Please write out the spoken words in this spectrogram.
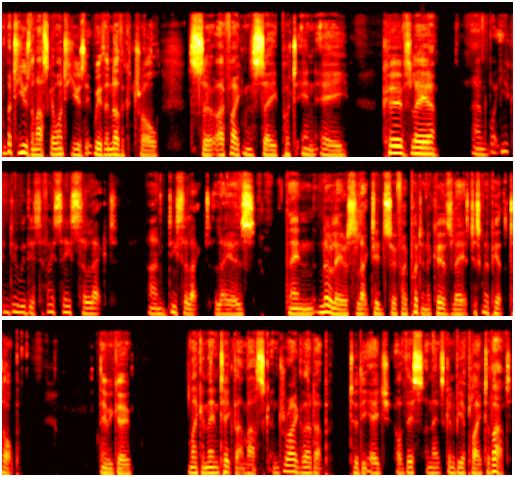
but to use the mask, I want to use it with another control. So if I can say put in a curves layer, and what you can do with this, if I say select and deselect layers, then no layer is selected. So if I put in a curves layer, it's just going to appear at the top. There we go. And I can then take that mask and drag that up to the edge of this and then it's going to be applied to that.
